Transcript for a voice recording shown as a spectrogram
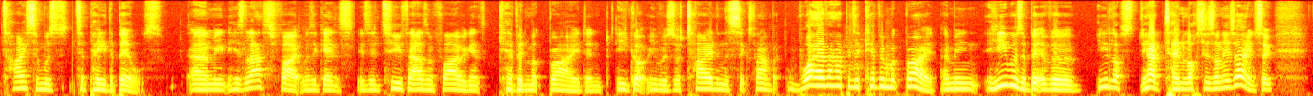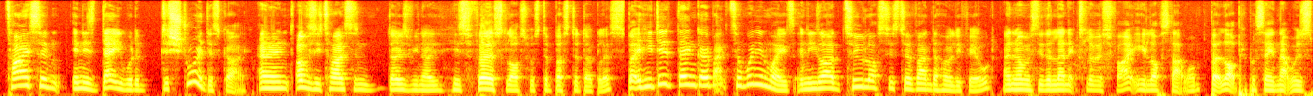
Tyson was to pay the bills. I mean, his last fight was against is in 2005 against Kevin McBride, and he got he was retired in the sixth round. But whatever happened to Kevin McBride? I mean, he was a bit of a he lost. He had ten losses on his own. So Tyson in his day would have destroyed this guy. And obviously Tyson, those of you know, his first loss was to Buster Douglas, but he did then go back to winning ways, and he had two losses to Evander Holyfield, and obviously the Lennox Lewis fight, he lost that one. But a lot of people saying that was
